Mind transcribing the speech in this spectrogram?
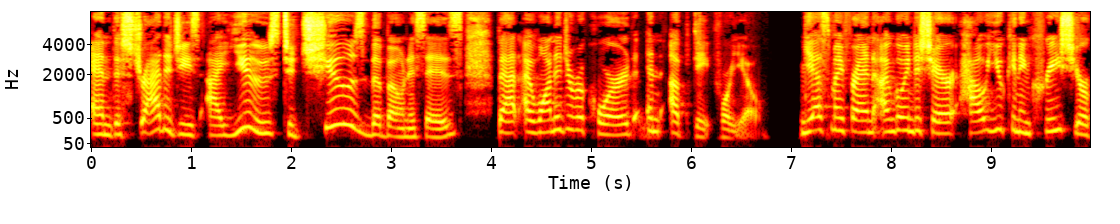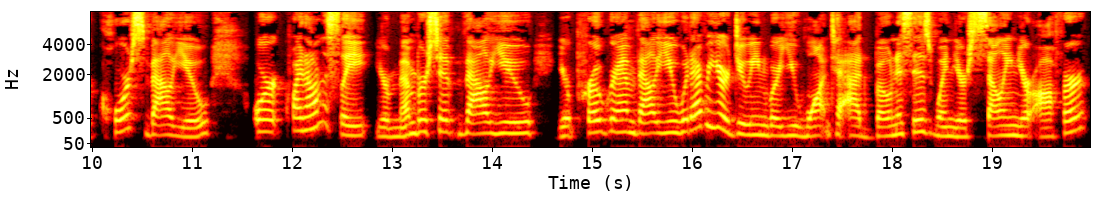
and the strategies I use to choose the bonuses that I wanted to record an update for you. Yes, my friend, I'm going to share how you can increase your course value or quite honestly, your membership value, your program value, whatever you're doing where you want to add bonuses when you're selling your offer.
